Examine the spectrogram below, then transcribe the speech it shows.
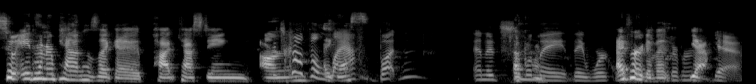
So 800 pound has like a podcasting arm. it's called the I laugh guess. button. And it's someone Okay. they, they work with. I've heard of it, whatever. yeah. Yeah.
